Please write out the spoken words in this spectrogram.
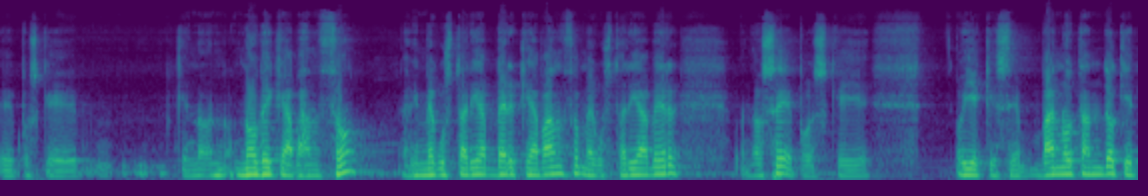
eh, pues que, no, ve que avanzó. A mí me gustaría ver que avanzo, me gustaría ver, no sé, pues que, oye, que se va notando que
